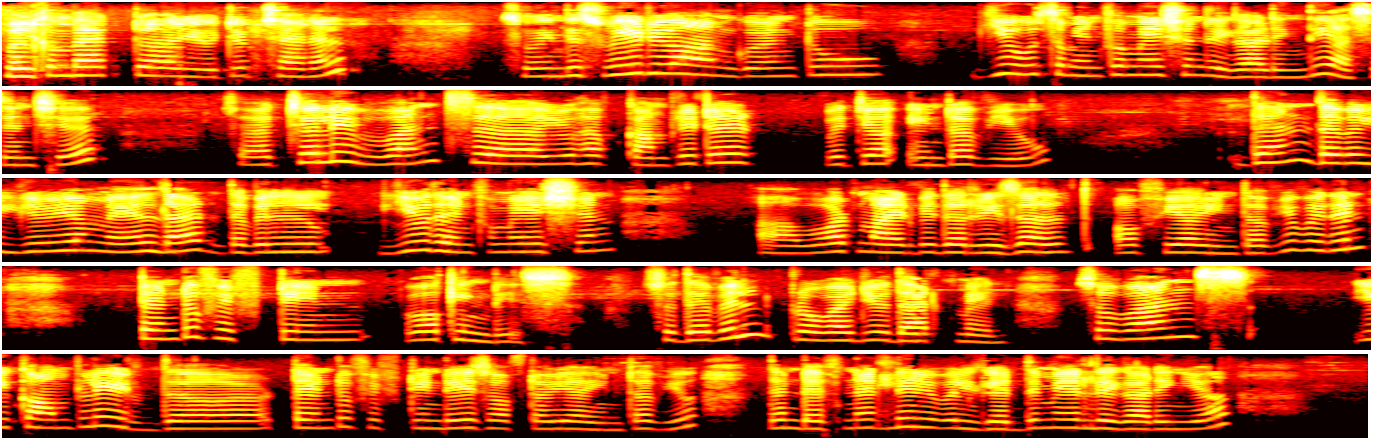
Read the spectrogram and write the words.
Welcome back to our YouTube channel. So in this video I'm going to give some information regarding the Accenture. So actually once uh, you have completed with your interview then they will give you a mail that they will give the information uh, what might be the result of your interview within 10 to 15 working days. So they will provide you that mail. So once you complete the 10 to 15 days after your interview then definitely you will get the mail regarding your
